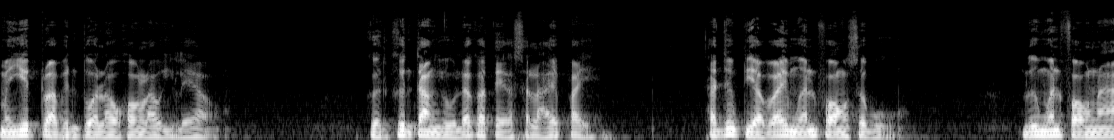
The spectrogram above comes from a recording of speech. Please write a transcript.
ไม่ยึดว่าเป็นตัวเราของเราอีกแล้ว เกิดขึ้นตั้งอยู่แล้วก็แตกสลายไป ท่านจึงเปรียบไว้เหมือนฟองสบู่ หรือเหมือนฟองน้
